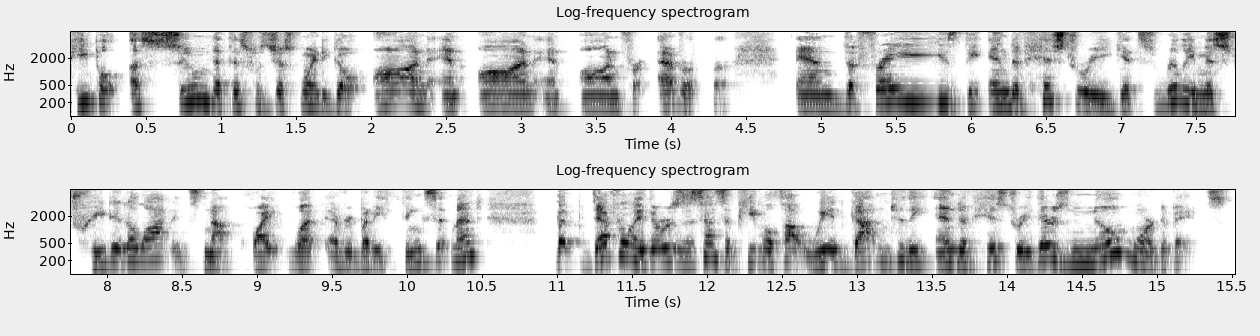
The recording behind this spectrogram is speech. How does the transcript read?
people assumed that this was just going to go on and on and on forever. And the phrase the end of history gets really mistreated a lot. It's not quite what everybody thinks it meant. But definitely there was a sense that people thought we had gotten to the end of history. There's no more debates.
